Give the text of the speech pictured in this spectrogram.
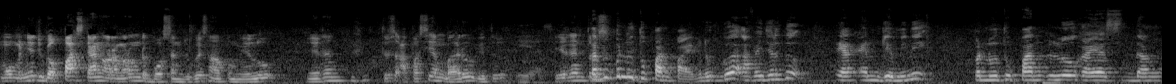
momennya juga pas kan orang-orang udah bosan juga sama pemilu, ya kan? Terus apa sih yang baru gitu? iya sih Ya kan Tapi terus penutupan Pai, menurut gua Avenger tuh yang Endgame ini penutupan lu kayak sedang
